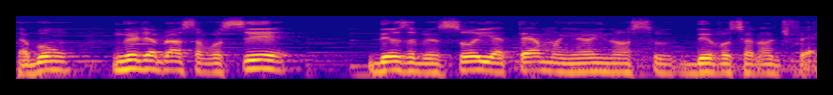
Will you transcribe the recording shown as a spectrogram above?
Tá bom? Um grande abraço a você, Deus abençoe e até amanhã em nosso Devocional de Fé.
